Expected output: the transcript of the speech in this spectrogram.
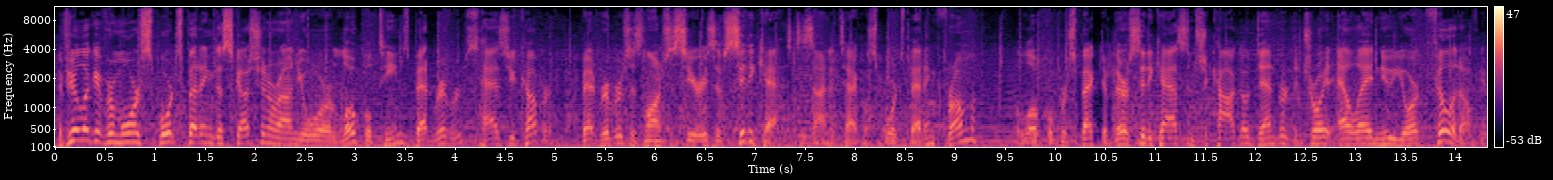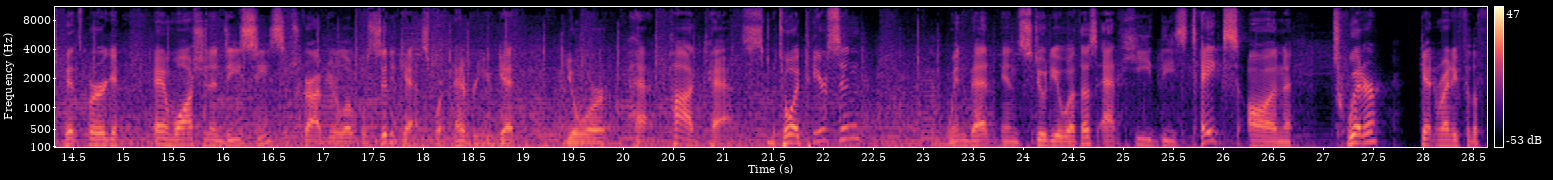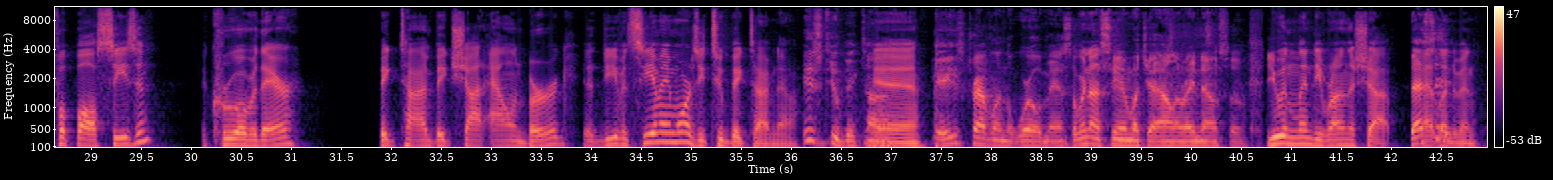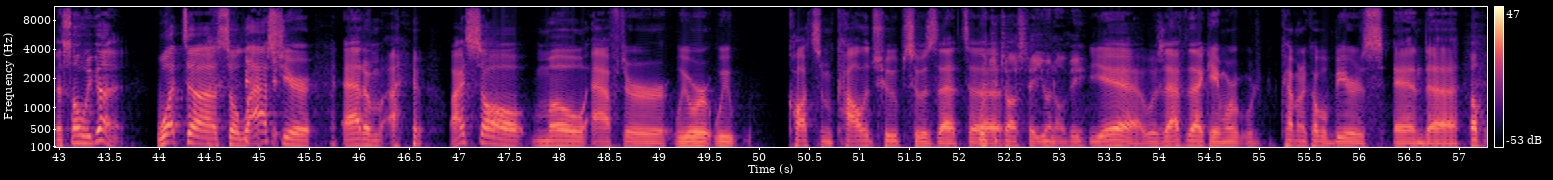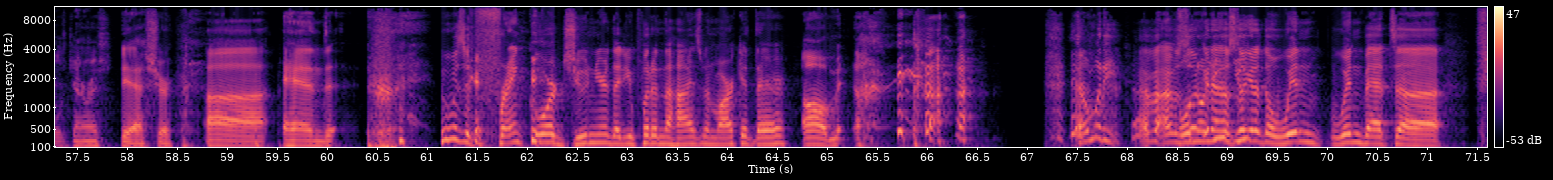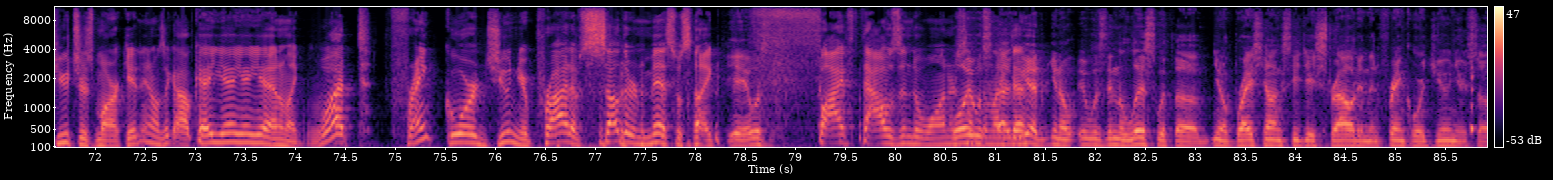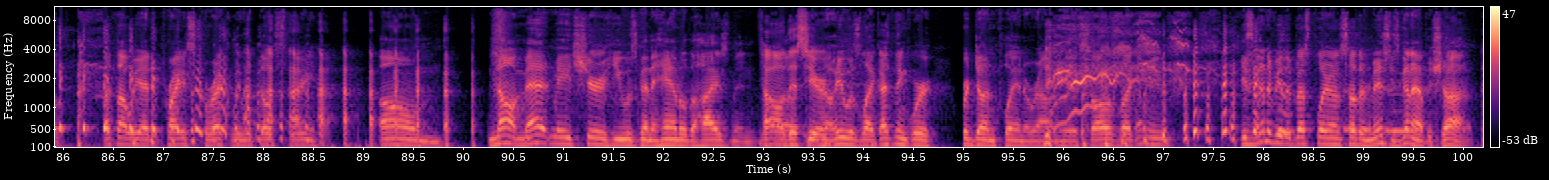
If you're looking for more sports betting discussion around your local teams, BetRivers has you covered. BetRivers has launched a series of CityCasts designed to tackle sports betting from the local perspective. There are CityCasts in Chicago, Denver, Detroit, LA, New York, Philadelphia, Pittsburgh, and Washington, D.C. Subscribe to your local CityCast wherever you get your podcasts. Motoi Pearson WynnBET in studio with us at Heed These Takes on Twitter, getting ready for the football season. The crew over there, big time, big shot Alan Berg. Uh, Do you even see him anymore? Or is he too big time now? He's too big time. Yeah. yeah, he's traveling the world, man. So we're not seeing much of Allen right now. So You and Lindy running the shop that's at it. Lindemann. That's all we got. What? Uh, so last year, Adam, I, I saw Mo after we were we caught some college hoops. It was that uh, Wichita State, UNLV. Yeah, it was after that game. We're, we're having a couple beers and uh, Couples generous. yeah, sure. Uh, and who was it? Frank Gore Jr. that you put in the Heisman market there. Oh man. Somebody. I, was Well, no, looking. at, you- I was you- looking at the win win bet uh, futures market, and I was like, okay, yeah, yeah, yeah. And I'm like, what? Frank Gore Jr., pride of Southern Miss, was like Yeah, it was. Five thousand to one or Well, something was. like uh, that. We had, you know, it was in the list with, uh, you know, Bryce Young, C.J. Stroud, and then Frank Gore Jr. So I thought we had it priced correctly with those three. Um, no, Matt made sure he was going to handle the Heisman. Oh, Uh, this you year. know, he was like, I think we're we're done playing around here. So I was like, I mean, he's going to be the best player on Southern Miss. He's going to have a shot.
